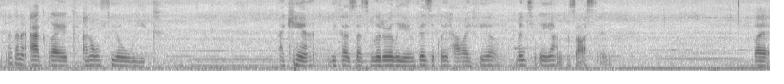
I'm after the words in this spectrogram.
I'm not gonna act like I don't feel weak. I can't because that's literally and physically how I feel. Mentally, I'm exhausted. But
